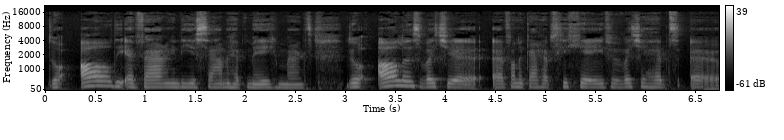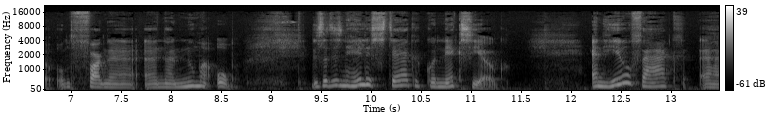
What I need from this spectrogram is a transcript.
Door al die ervaringen die je samen hebt meegemaakt. Door alles wat je uh, van elkaar hebt gegeven, wat je hebt uh, ontvangen, uh, nou noem maar op. Dus dat is een hele sterke connectie ook. En heel vaak uh,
